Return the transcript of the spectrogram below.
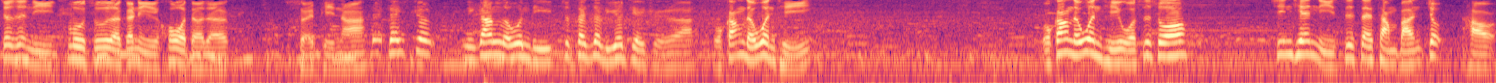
就是你付出的跟你获得的水平啊。所以就你刚刚的问题就在这里就解决了啊。我刚刚的问题，我刚刚的问题，我是说，今天你是在上班就好。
